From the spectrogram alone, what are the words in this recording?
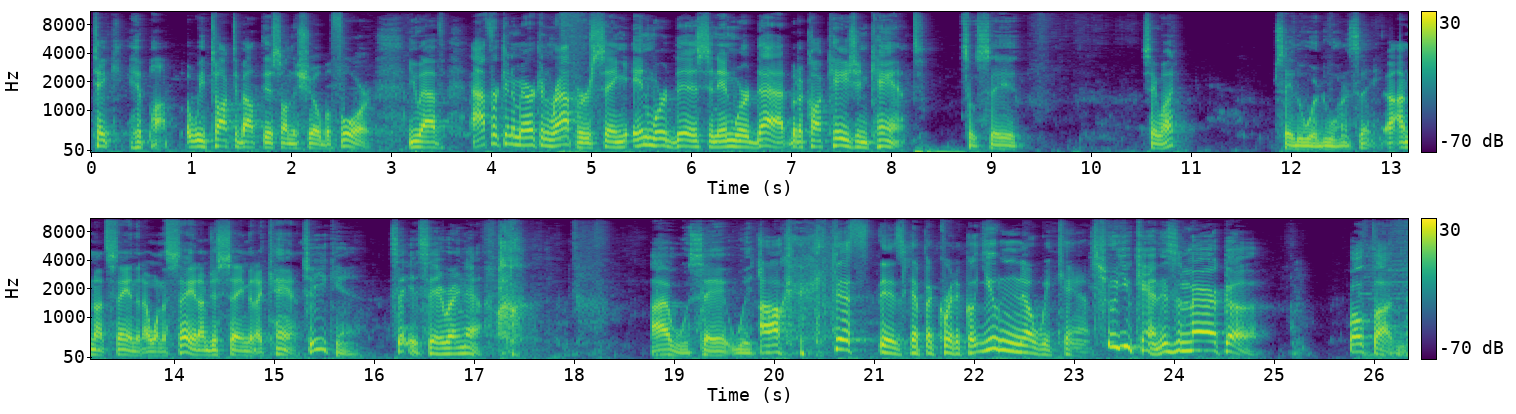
take hip hop. We've talked about this on the show before. You have African American rappers saying inward this and inward that, but a Caucasian can't. So say it. Say what? Say the word you want to say. I'm not saying that I want to say it, I'm just saying that I can't. Sure you can. Say it. Say it right now. I will say it with you. Okay, this is hypocritical. You know we can't. Sure you can. This is America. Both of you.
